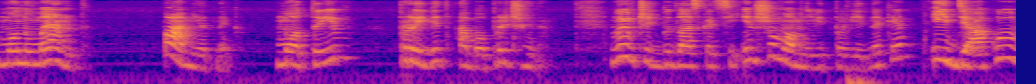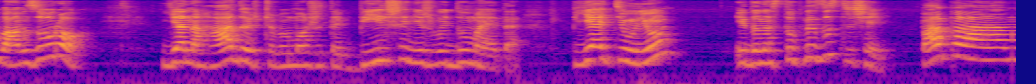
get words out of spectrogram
монумент, пам'ятник, мотив, привід або причина. Вивчіть, будь ласка, ці іншомовні відповідники і дякую вам за урок. Я нагадую, що ви можете більше, ніж ви думаєте. П'ятюню і до наступних зустрічей. Па-па!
